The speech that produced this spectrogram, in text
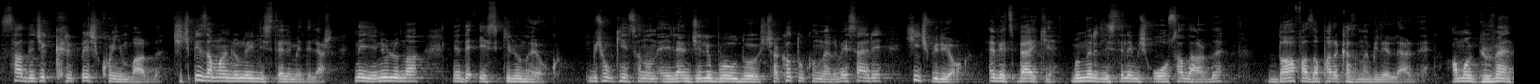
sadece 45 coin vardı. Hiçbir zaman Luna'yı listelemediler. Ne yeni Luna ne de eski Luna yok. Birçok insanın eğlenceli bulduğu şaka tokenları vesaire hiçbiri yok. Evet belki bunları listelemiş olsalardı daha fazla para kazanabilirlerdi. Ama güven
